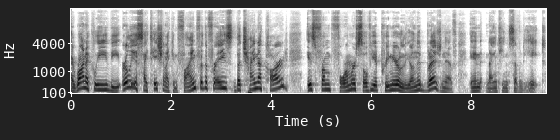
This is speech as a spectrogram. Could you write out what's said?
Ironically, the earliest citation I can find for the phrase the China card is from former Soviet Premier Leonid Brezhnev in 1978.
